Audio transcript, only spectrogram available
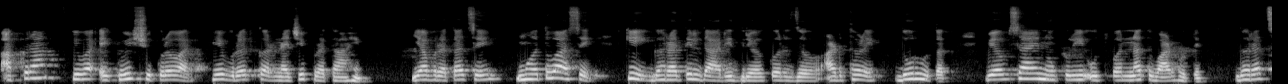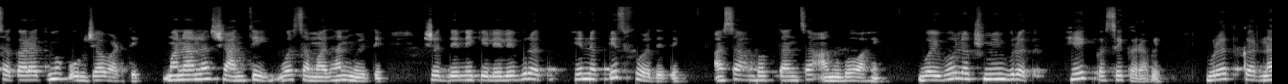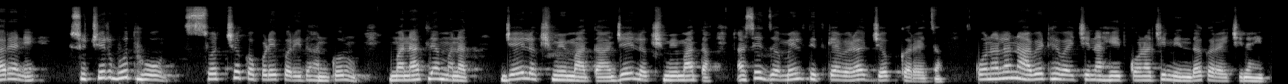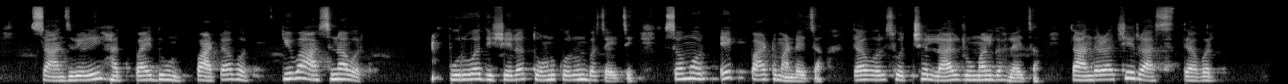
अकरा किंवा एकवीस शुक्रवार हे व्रत करण्याची प्रथा आहे. या व्रताचे महत्त्व असे की घरातील दारिद्र्य कर्ज अडथळे दूर होतात. व्यवसाय नोकरी उत्पन्नात वाढ होते. घरात सकारात्मक ऊर्जा वाढते. मनाला शांती व समाधान मिळते. श्रद्धेने केलेले व्रत हे नक्कीच फळ देते असा भक्तांचा अनुभव आहे. वैभव लक्ष्मी व्रत हे कसे करावे? व्रत करणाऱ्याने सुचिरभूत होऊन स्वच्छ कपडे परिधान करून मनातल्या मनात जय लक्ष्मी माता जय लक्ष्मी माता असे जमेल तितक्या वेळा जप करायचा. कोणाला नावे ठेवायची नाहीत कोणाची निंदा करायची नाही सांजवेळी हातपाय धुवून पाटावर किंवा आसनावर पूर्व दिशेला तोंड करून बसायचे. समोर एक पाट मांडायचा. त्यावर स्वच्छ लाल रुमाल घालायचा. तांदळाची रास त्यावर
